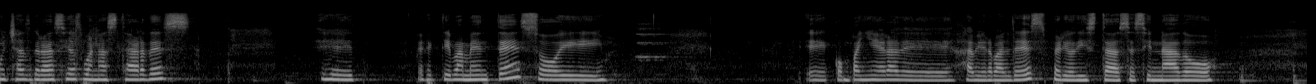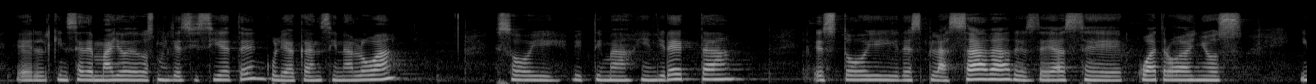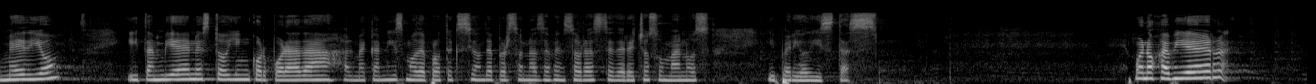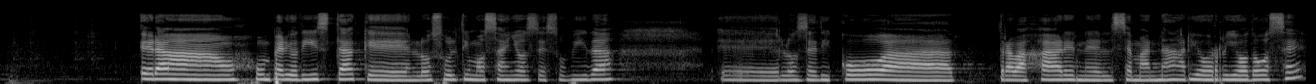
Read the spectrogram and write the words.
Muchas gracias, buenas tardes. Eh, efectivamente, soy eh, compañera de Javier Valdés, periodista asesinado el 15 de mayo de 2017 en Culiacán, Sinaloa. Soy víctima indirecta, estoy desplazada desde hace cuatro años y medio y también estoy incorporada al mecanismo de protección de personas defensoras de derechos humanos y periodistas. Bueno, Javier era un periodista que en los últimos años de su vida eh, los dedicó a trabajar en el semanario Río 12, eh,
